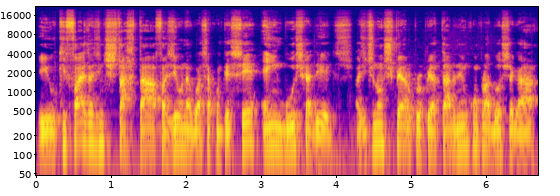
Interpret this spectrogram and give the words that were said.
E o que faz a gente startar, fazer o negócio acontecer, é em busca deles. A gente não espera o proprietário nem o comprador chegar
